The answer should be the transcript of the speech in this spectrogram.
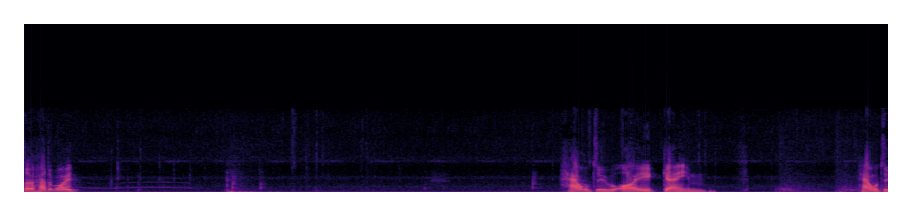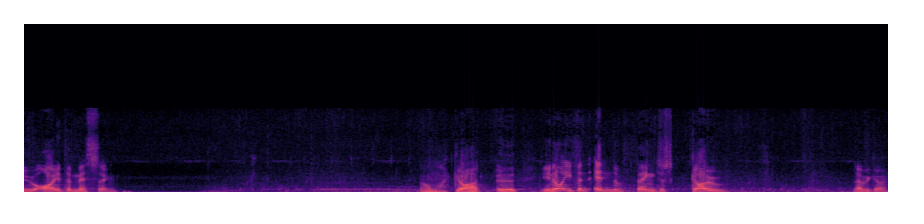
So how do I... How do I game? How do I the missing? Oh my god. Ugh. You're not even in the thing, just go. There we go.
